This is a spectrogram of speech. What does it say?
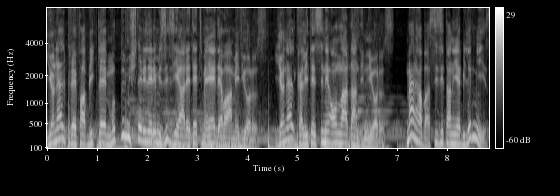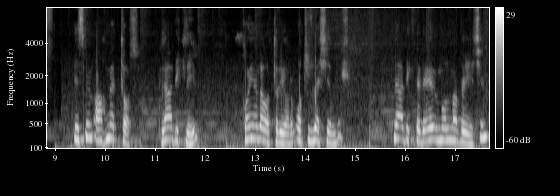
Yönel Prefabrik'le mutlu müşterilerimizi ziyaret etmeye devam ediyoruz. Yönel kalitesini onlardan dinliyoruz. Merhaba, sizi tanıyabilir miyiz? İsmim Ahmet Toz. Ladikliyim. Konya'da oturuyorum 35 yıldır. Ladik'te de evim olmadığı için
